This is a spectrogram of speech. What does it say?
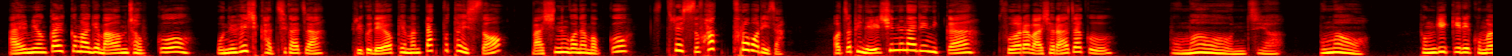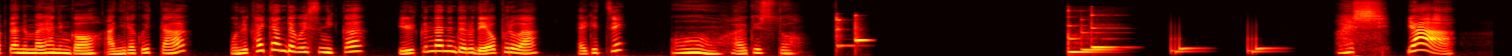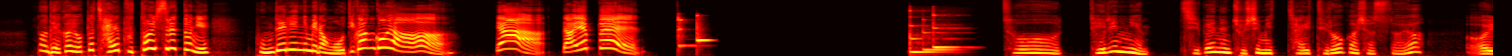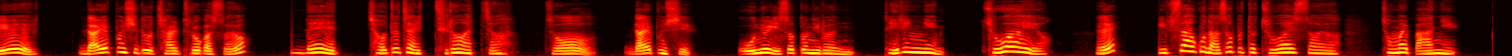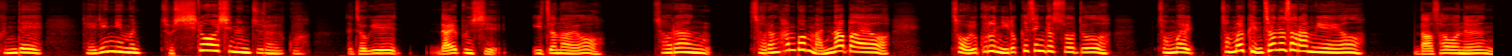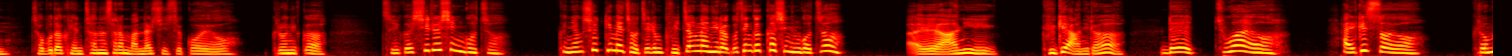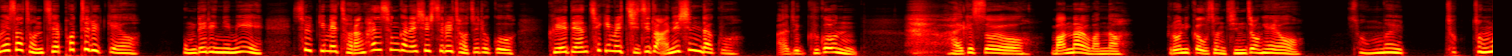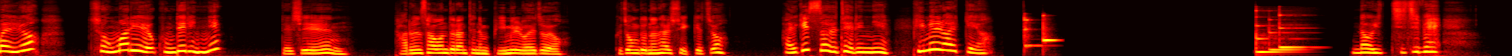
알면 깔끔하게 마음 접고 오늘 회식 같이 가자. 그리고 내 옆에만 딱 붙어 있어. 맛있는 거나 먹고 스트레스 확 풀어버리자. 어차피 내일 쉬는 날이니까 부어라 마셔라 하자고. 고마워, 은지야. 고마워. 동기끼리 고맙다는 말 하는 거 아니라고 했다. 오늘 칼퇴한다고 했으니까 일 끝나는 대로 내 옆으로 와. 알겠지? 응, 알겠어. 아이씨, 야! 너 내가 옆에 잘 붙어 있으랬더니 봉대리님이랑 어디 간 거야? 야, 나 예쁜! 저, 대리님, 집에는 조심히 잘 들어가셨어요? 아, 예. 나 예쁜 씨도 잘 들어갔어요? 네, 저도 잘 들어왔죠. 저, 나 예쁜 씨, 오늘 있었던 일은, 대리님, 좋아해요. 예? 입사하고 나서부터 좋아했어요. 정말 많이. 근데 대리님은 저 싫어하시는 줄 알고. 저기, 나예쁜 씨, 있잖아요. 저랑, 저랑 한번 만나봐요. 저 얼굴은 이렇게 생겼어도 정말, 정말 괜찮은 사람이에요. 나사원은 저보다 괜찮은 사람 만날 수 있을 거예요. 그러니까, 제가 싫으신 거죠. 그냥 술김에 저지른 불장난이라고 생각하시는 거죠? 아, 아니, 그게 아니라. 네, 좋아요. 알겠어요. 그럼 회사 전체에 퍼뜨릴게요. 공대리님이 술김에 저랑 한순간의 실수를 저지르고 그에 대한 책임을 지지도 않으신다고. 아주 그건 알겠어요. 만나요, 만나. 그러니까 우선 진정해요. 정말 저, 정말요? 정말이에요, 공대리님? 대신 다른 사원들한테는 비밀로 해줘요. 그 정도는 할 수 있겠죠? 알겠어요, 대리님. 비밀로 할게요. 너 이 지집에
